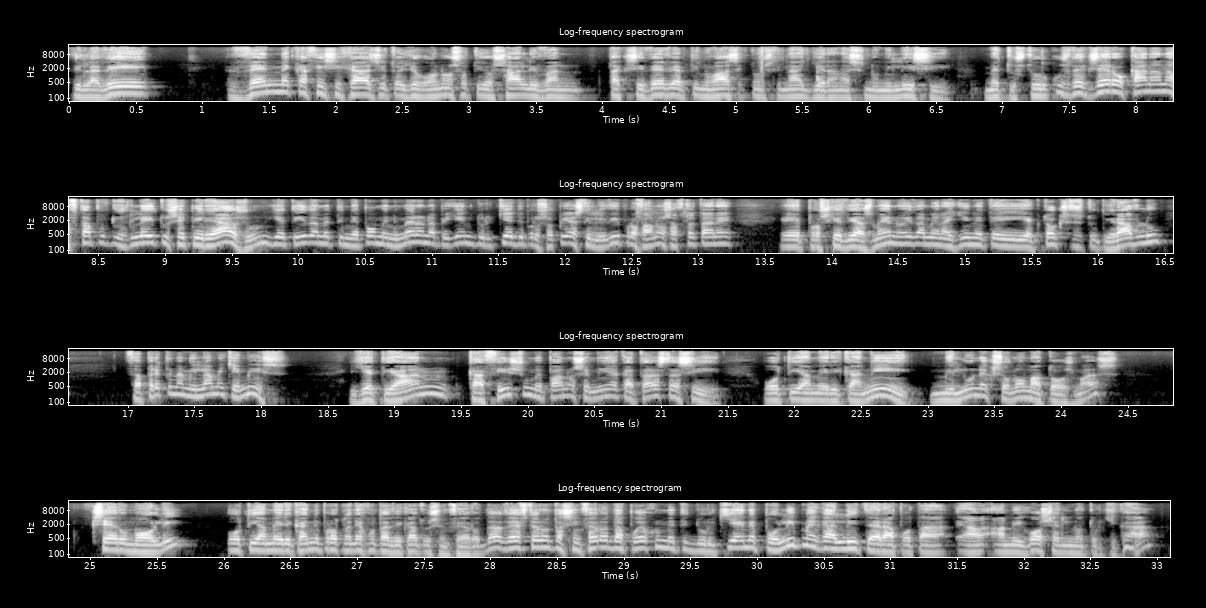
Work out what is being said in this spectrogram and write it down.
Δηλαδή δεν με καθησυχάζει το γεγονός ότι ο Σάλιβαν ταξιδεύει από την Ουάσιγκτον στην Άγκυρα να συνομιλήσει με τους Τούρκους. Δεν ξέρω καν αν αυτά που τους λέει τους επηρεάζουν, γιατί είδαμε την επόμενη μέρα να πηγαίνει η τουρκική αντιπροσωπεία στη Λιβύη. Προφανώς αυτό ήταν ε, προσχεδιασμένο. Είδαμε να γίνεται η εκτόξευση του πυράβλου. Θα πρέπει να μιλάμε κι εμείς. Γιατί αν καθίσουμε πάνω σε μια κατάσταση ότι οι Αμερικανοί μιλούν εξ ονόματός μας, ξέρουμε όλοι ότι οι Αμερικανοί πρώτον έχουν τα δικά τους συμφέροντα. Δεύτερον, τα συμφέροντα που έχουν με την Τουρκία είναι πολύ μεγαλύτερα από τα αμυγός ελληνοτουρκικά.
